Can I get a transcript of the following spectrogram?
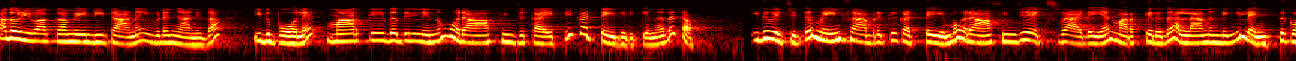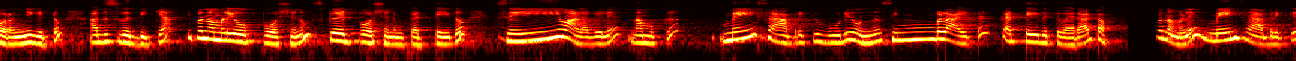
അത് ഒഴിവാക്കാൻ വേണ്ടിയിട്ടാണ് ഇവിടെ ഞാനിതാ ഇതുപോലെ മാർക്ക് ചെയ്തതിൽ നിന്നും ഒരു ഹാഫ് ഇഞ്ച് കയറ്റി കട്ട് ചെയ്തിരിക്കുന്നത് കേട്ടോ ഇത് വെച്ചിട്ട് മെയിൻ ഫാബ്രിക് കട്ട് ചെയ്യുമ്പോൾ ഒരു ഹാഫ് ഇഞ്ച് എക്സ്ട്രാ ആഡ് ചെയ്യാൻ മറക്കരുത്. അല്ലാന്നുണ്ടെങ്കിൽ ലെങ്ത്ത് കുറഞ്ഞ് കിട്ടും. അത് ശ്രദ്ധിക്കുക ഇപ്പം നമ്മൾ യോക്ക് പോർഷനും സ്കേർട്ട് പോർഷനും കട്ട് ചെയ്തു. സെയിം അളവിൽ നമുക്ക് മെയിൻ ഫാബ്രിക് കൂടി ഒന്ന് സിമ്പിളായിട്ട് കട്ട് ചെയ്തിട്ട് വരാം കേട്ടോ ഇപ്പോൾ നമ്മൾ മെയിൻ ഫാബ്രിക്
